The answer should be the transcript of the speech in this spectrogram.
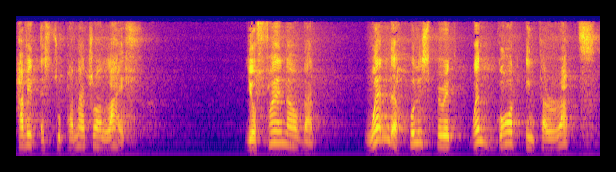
having a supernatural life. You'll find out that when the Holy Spirit, when God interrupts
